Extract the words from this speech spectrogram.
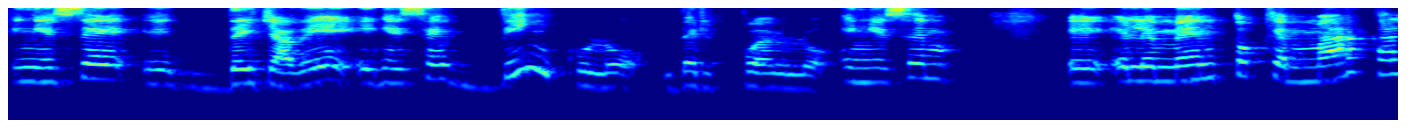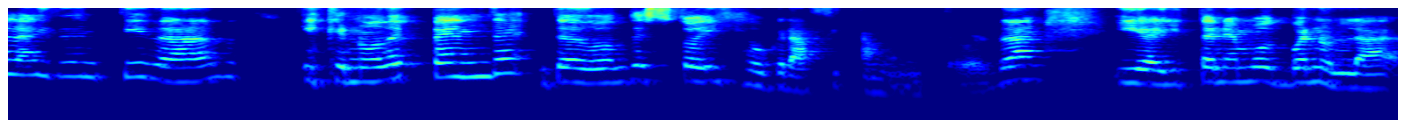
En ese eh, en ese vínculo del pueblo, en ese eh, elemento que marca la identidad y que no depende de dónde estoy geográficamente, ¿verdad? Y ahí tenemos, bueno, la,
